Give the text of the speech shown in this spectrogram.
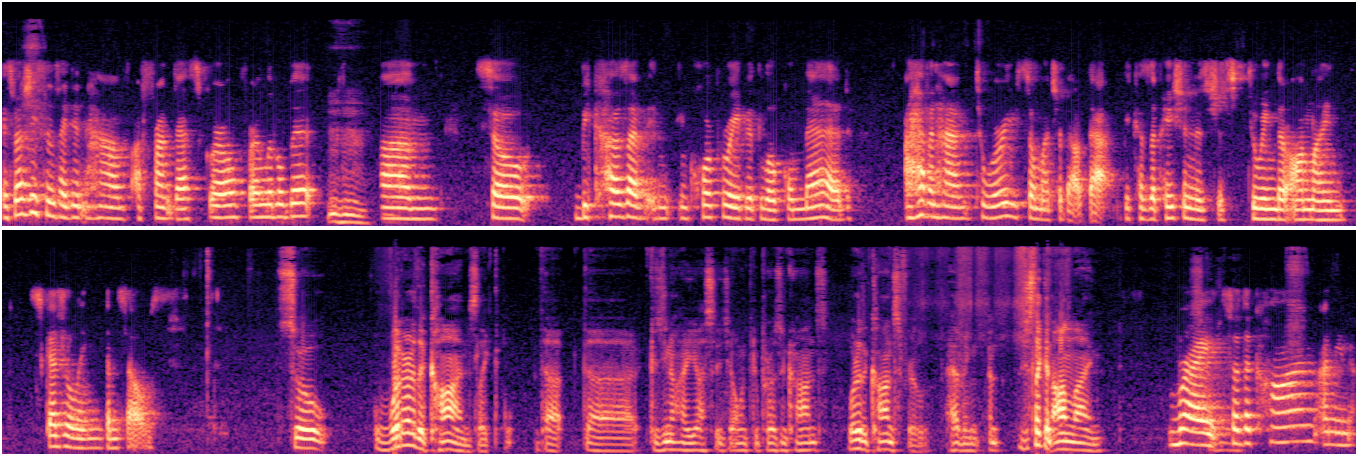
especially since I didn't have a front desk girl for a little bit. Mm-hmm. Um, so because I've in, incorporated local med, I haven't had to worry so much about that because the patient is just doing their online scheduling themselves. So, what are the cons? Like the the because you know how you also I went through pros and cons. What are the cons for having an, just like an online? Right. So the con, I mean,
